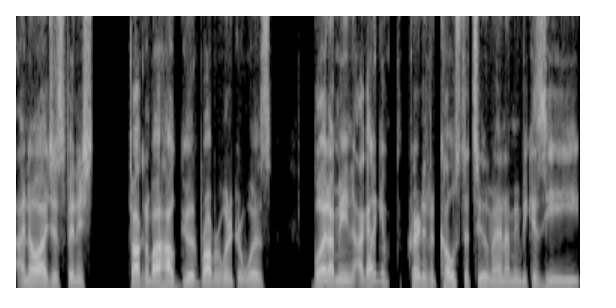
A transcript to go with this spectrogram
I know I just finished talking about how good Robert Whitaker was, but I mean, I gotta give credit to Costa too, man. I mean, because he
